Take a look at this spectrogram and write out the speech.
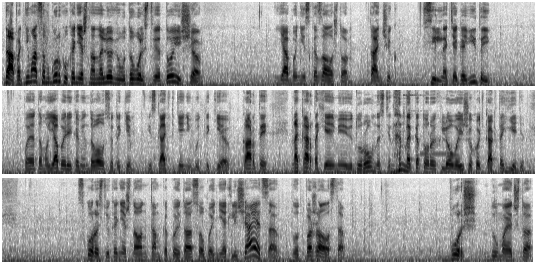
Да, подниматься в горку, конечно, на Леве удовольствие то еще. Я бы не сказал, что танчик сильно тяговитый. Поэтому я бы рекомендовал все-таки искать где-нибудь такие карты. На картах я имею в виду ровности, на, которых Лева еще хоть как-то едет. Скоростью, конечно, он там какой-то особой не отличается. Вот, пожалуйста. Борщ думает, что...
